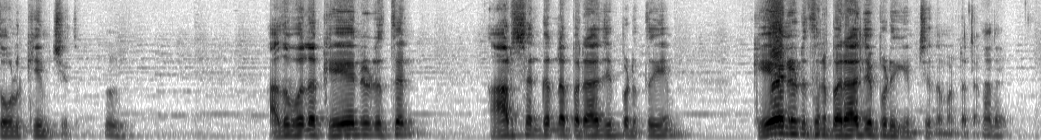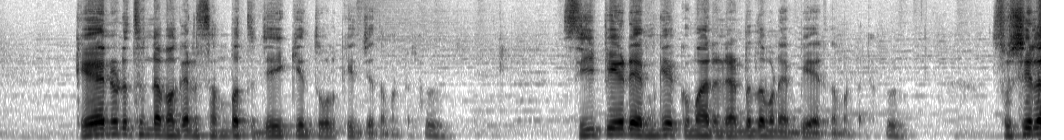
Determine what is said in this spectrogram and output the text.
തോൽക്കുകയും ചെയ്തു. അതുപോലെ കെ അനുരുദ്ധൻ ആർ ശങ്കറിനെ പരാജയപ്പെടുത്തുകയും കെ അനുരുദ്ധൻ പരാജയപ്പെടുകയും ചെയ്ത മണ്ഡലം. കെ അനുരുദ്ധന്റെ മകൻ സമ്പത്ത് ജയിക്കുകയും തോൽക്കുകയും ചെയ്ത മണ്ഡലം. സി പി ഐയുടെ എം കെ കുമാരൻ രണ്ടു തവണ എം പി ആയിരുന്ന മണ്ഡലം. സുശീല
